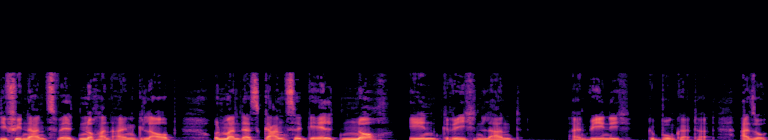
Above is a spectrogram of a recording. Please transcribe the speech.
die Finanzwelt noch an einen glaubt und man das ganze Geld noch in Griechenland ein wenig gebunkert hat. Also,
